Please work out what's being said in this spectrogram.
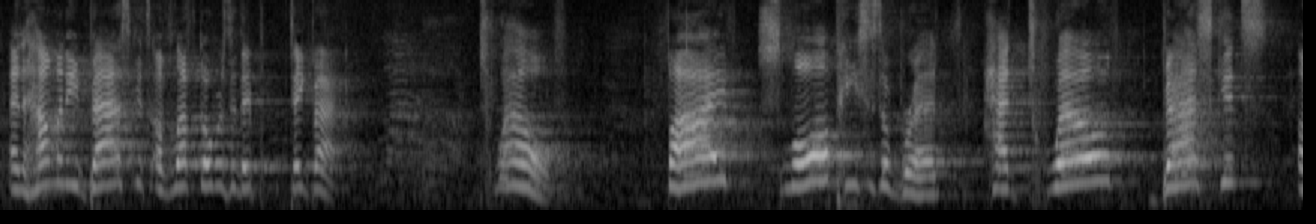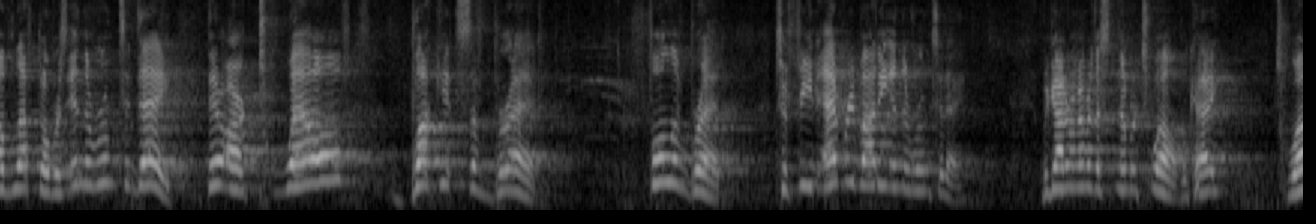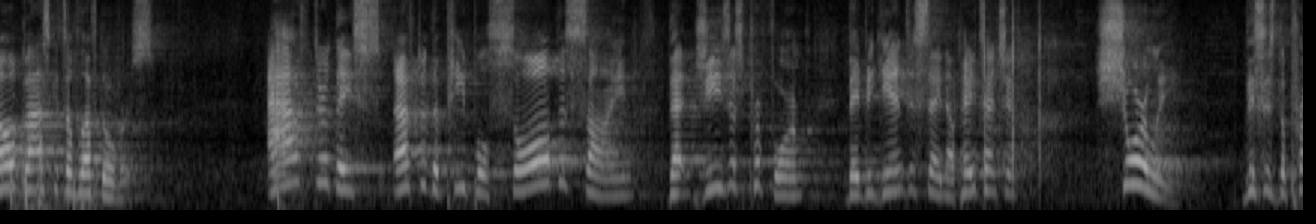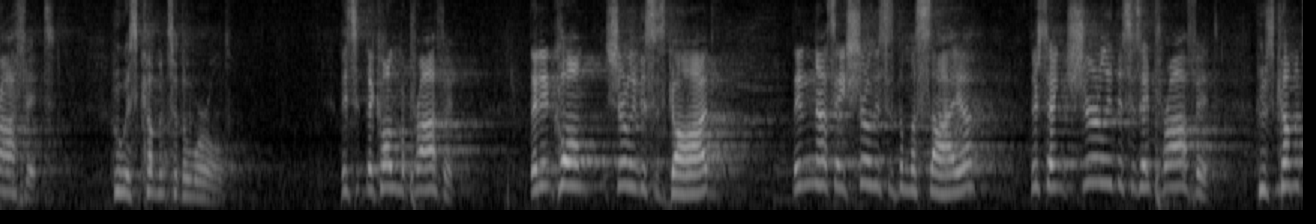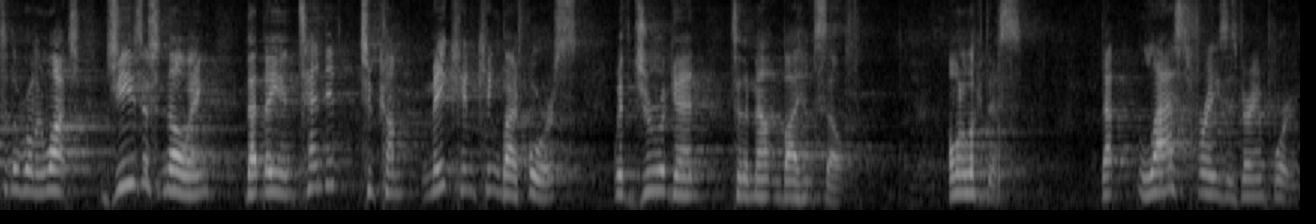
And how many baskets of leftovers did they take back? Twelve. Five small pieces of bread had 12 baskets of leftovers. In the room today, there are 12 buckets of bread, full of bread, to feed everybody in the room today. We got to remember this number 12, okay? 12 baskets of leftovers. After, they, after the people saw the sign that Jesus performed, they began to say, now pay attention, surely this is the prophet who is coming to the world. This, they called him a prophet. They didn't call him, surely this is God. They did not say, surely this is the Messiah. They're saying, surely this is a prophet who's coming to the world. And watch, Jesus knowing that they intended to come make him king by force, withdrew again to the mountain by himself. I want to look at this. That last phrase is very important.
